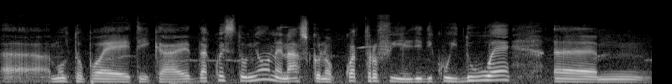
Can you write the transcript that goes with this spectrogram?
eh, molto poetica e da questa unione nascono quattro figli di cui due ehm,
